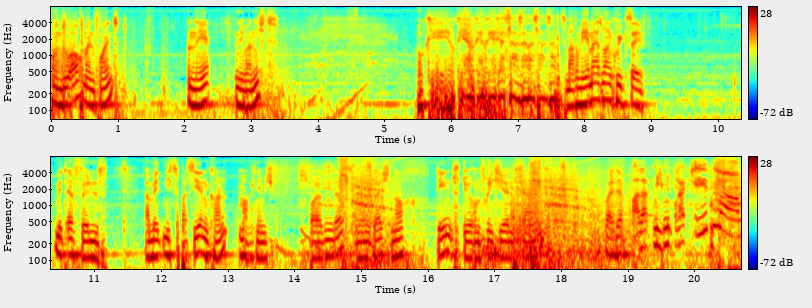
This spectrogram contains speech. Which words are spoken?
Und du auch, mein Freund? Nee, lieber nicht. Okay, okay, okay, okay, ganz langsam, ganz langsam. Jetzt machen wir mal erstmal einen Quick Save. Mit F5. Damit nichts passieren kann, mache ich nämlich folgendes. Und dann gleich noch den Störenfried hier entfernen. Weil der ballert mich mit Raketen ab.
